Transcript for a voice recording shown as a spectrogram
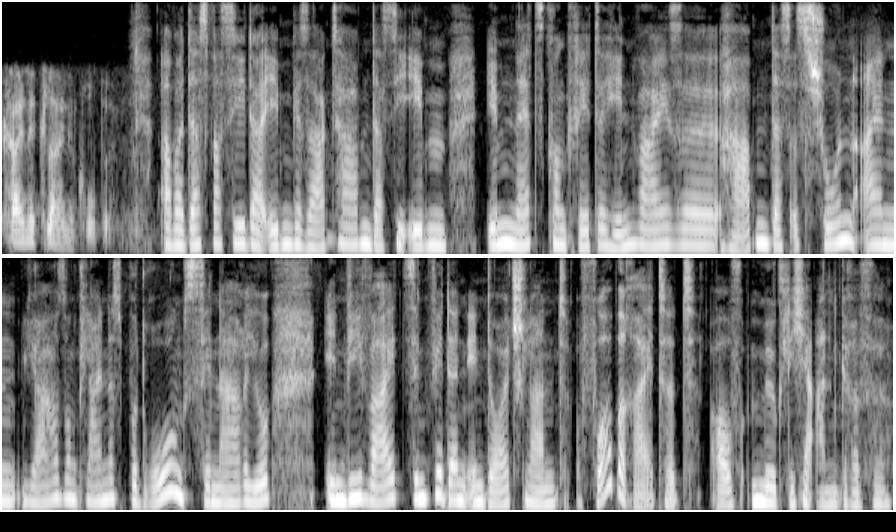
keine kleine Gruppe. Aber das, was Sie da eben gesagt haben, dass Sie eben im Netz konkrete Hinweise haben, das ist schon ein, ja, so ein kleines Bedrohungsszenario. Inwieweit sind wir denn in Deutschland vorbereitet auf mögliche Angriffe?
